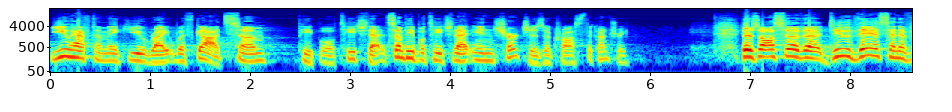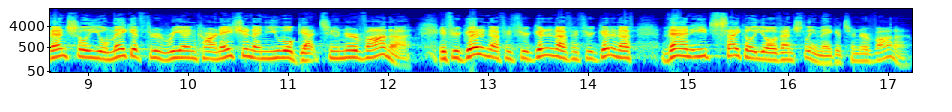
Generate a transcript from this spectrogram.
You have to make you right with God. Some people teach that. Some people teach that in churches across the country. There's also the do this and eventually you'll make it through reincarnation and you will get to nirvana. If you're good enough, if you're good enough, if you're good enough, then each cycle you'll eventually make it to nirvana.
